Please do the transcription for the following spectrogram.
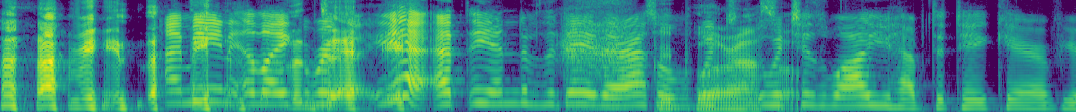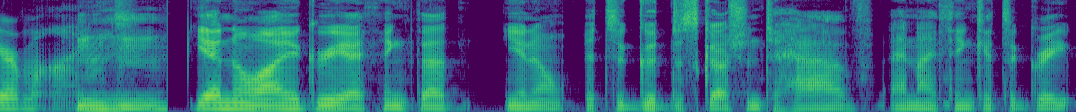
I mean, I mean like re- yeah, at the end of the day they're assholes, which, which is why you have to take care of your mind. hmm Yeah, no, I agree. I think that you know it's a good discussion to have, and I think it's a great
